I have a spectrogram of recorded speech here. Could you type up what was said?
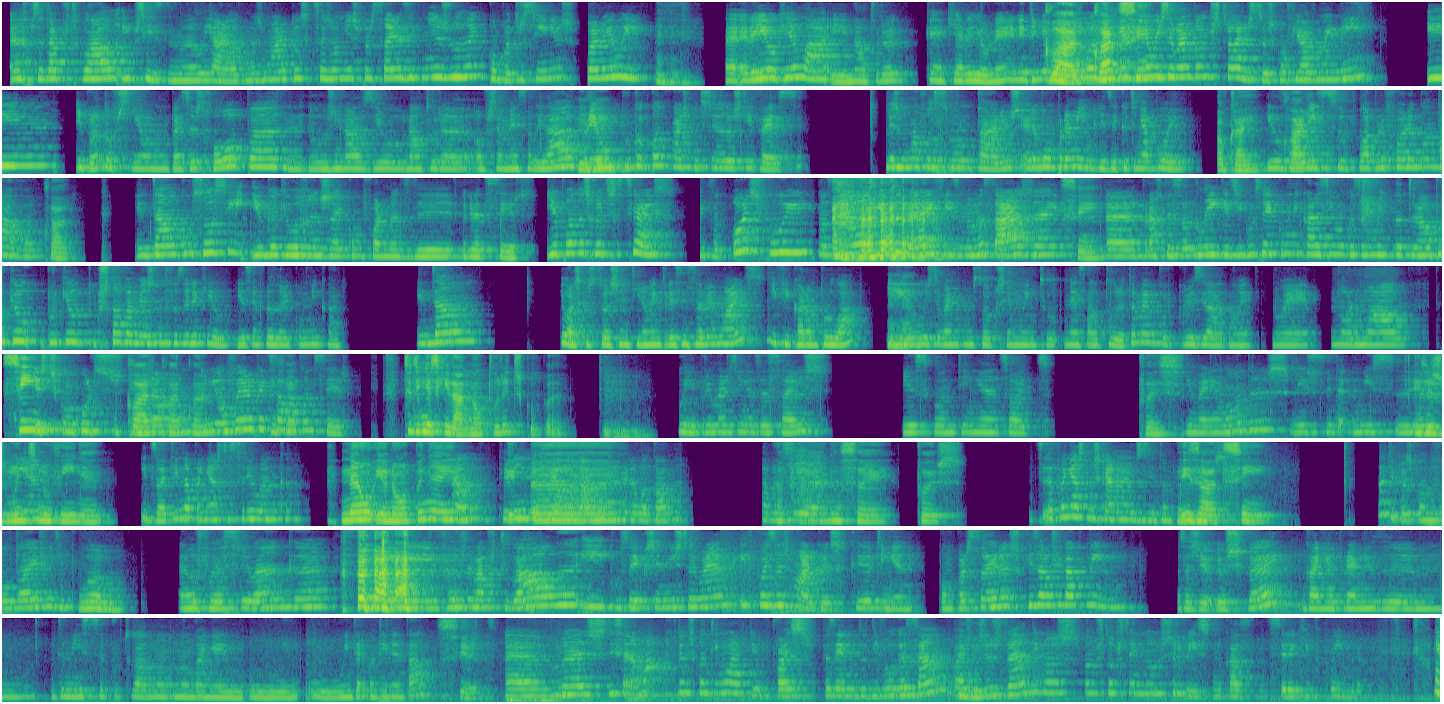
a representar Portugal e preciso de me aliar a algumas marcas que sejam minhas parceiras e que me ajudem com patrocínios para eu ir. Uhum. Eh, era eu que ia lá e na altura quem é que era eu, né? Nem tinha claro, uma, claro que sim. tinha um Instagram para mostrar, as pessoas confiavam em mim e, e pronto, ofereciam peças de roupa, no ginásio na altura ofereciam mensalidade, para eu, uhum. porque quanto mais patrocinadores tivesse, mesmo que não fossem monetários, era bom para mim, quer dizer que eu tinha apoio. Ok. E levar claro. isso lá para fora contava. Claro. Então começou assim. E o que é que eu arranjei como forma de agradecer? Ia pôr nas redes sociais. Tipo, hoje fui, não sei onde, adorei, fiz uma massagem uh, para a retenção de líquidos e comecei a comunicar assim uma coisa muito natural porque eu, porque eu gostava mesmo de fazer aquilo e eu sempre adorei comunicar. Então, eu acho que as pessoas sentiram interesse em saber mais e ficaram por lá. E Uhum. o Instagram começou a crescer muito nessa altura, também por curiosidade, não é? Não é normal Sim. estes concursos. Claro, então, claro, claro. queriam ver o que é que estava a Uhum. acontecer. Tu tinhas que idade na altura? Desculpa. Ui, o primeiro tinha 16 e o segundo tinha 18. Pois. Primeiro em Londres, Miss, Miss Eras European, muito novinha. E 18 ainda apanhaste a Sri Lanka. Não, eu não apanhei. Não, que ainda fui a latada, a Ah. primeira latada. Estava na Sri Ah, Lanka. não sei. Pois. Apanhaste, mas cá não éramos assim tão próximos. Exato, sim. E depois quando voltei foi tipo, uau, ela foi a Sri Lanka e foi representar Portugal e comecei a crescer no Instagram e depois as marcas que eu tinha como parceiras quiseram ficar comigo. Ou seja, eu cheguei, ganhei o prémio de, de Miss Portugal, não, não ganhei o, o, Intercontinental, Certo. ah, mas disseram, ah, podemos continuar, tipo, vais fazendo divulgação, vais nos ajudando e nós vamos-te oferecendo os serviços, no caso de ser aqui de Coimbra.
